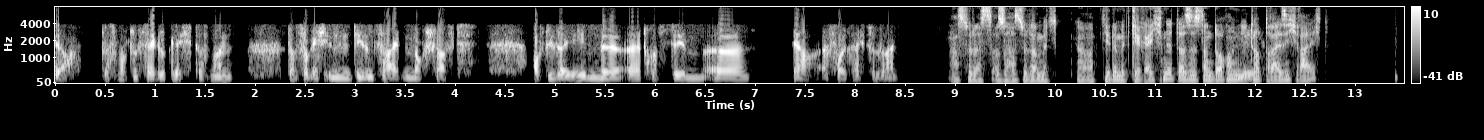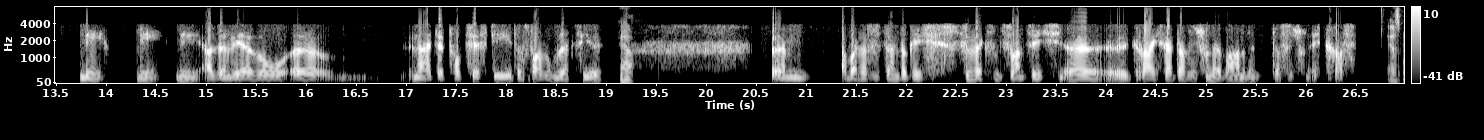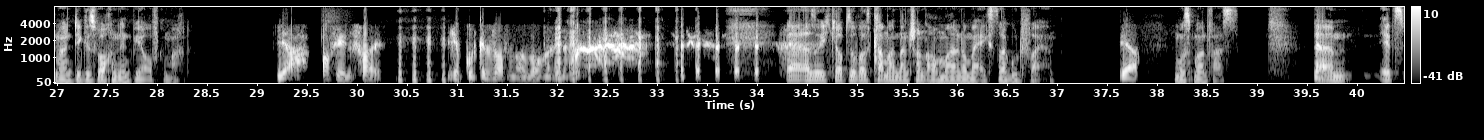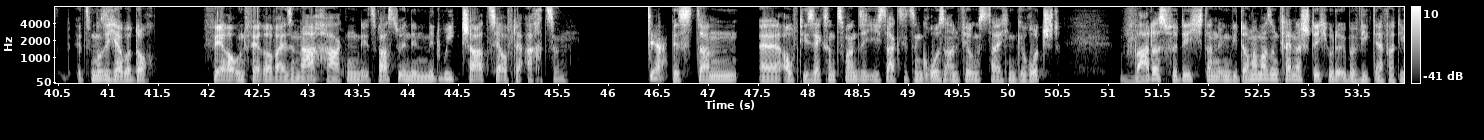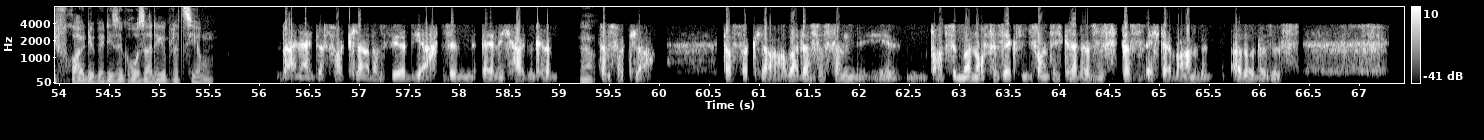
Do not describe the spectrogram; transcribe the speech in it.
ja, das macht uns sehr glücklich, dass man das wirklich in diesen Zeiten noch schafft, auf dieser Ebene äh, trotzdem äh, ja, erfolgreich zu sein. Hast du das, also hast du damit, habt ihr damit gerechnet, dass es dann doch in die nee. Top 30 reicht? Nee, nee, nee. Also wenn wir so äh, innerhalb der Top 50, das war so unser Ziel. Ja. Ähm, aber dass es dann wirklich zu 26 äh, gereicht hat, das ist schon der Wahnsinn. Das ist schon echt krass. Erstmal ein dickes Wochenendbier aufgemacht. Ja, auf jeden Fall. Ich habe gut gesoffen am Wochenende. ja, also ich glaube, sowas kann man dann schon auch mal nochmal extra gut feiern. Ja. Muss man fast. Ja. Ähm, jetzt, jetzt muss ich aber doch fairer unfairerweise nachhaken. Jetzt warst du in den Midweek-Charts ja auf der 18. Ja. Bist dann äh, auf die 26, ich sag's jetzt in großen Anführungszeichen, gerutscht. War das für dich dann irgendwie doch nochmal so ein kleiner Stich oder überwiegt einfach die Freude über diese großartige Platzierung? Nein, nein, das war klar, dass wir die 18 äh, nicht halten können. Ja. Das war klar. Das war klar. Aber das ist dann äh, trotzdem mal noch für 26 Grad. Das ist, das ist echt der Wahnsinn. Also das ist,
